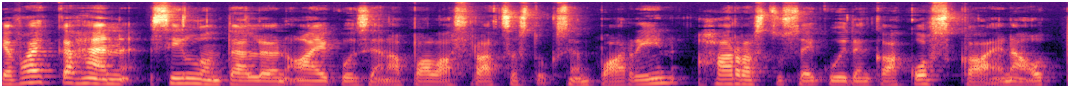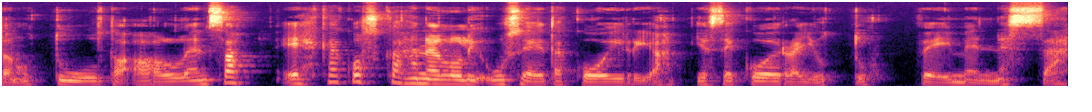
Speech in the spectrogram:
ja vaikka hän silloin tällöin aikuisena palasi ratsastuksen pariin, harrastus ei kuitenkaan koskaan enää ottanut tuulta allensa, ehkä koska hänellä oli useita koiria ja se koirajuttu vei mennessään.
